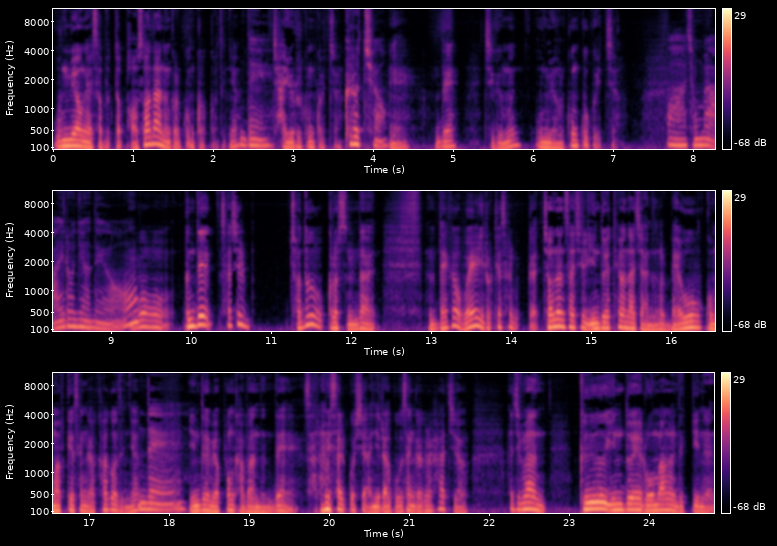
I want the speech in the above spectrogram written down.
운명에서부터 벗어나는 걸 꿈꿨거든요. 네. 자유를 꿈꿨죠. 그렇죠. 예. 근데 지금은 운명을 꿈꾸고 있죠. 와, 정말 아이러니하네요. 뭐 근데 사실 저도 그렇습니다. 내가 왜 이렇게 살고 그러니까 저는 사실 인도에 태어나지 않은 걸 매우 고맙게 생각하거든요. 네. 인도에 몇 번 가봤는데 사람이 살 곳이 아니라고 생각을 하죠. 하지만 그 인도의 로망을 느끼는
